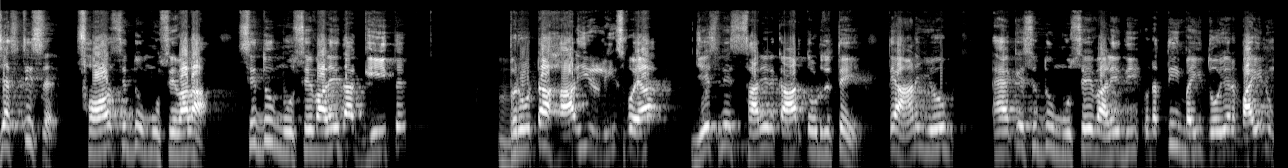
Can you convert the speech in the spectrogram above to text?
ਜਸਟਿਸ ਫॉर ਸਿੱਧੂ ਮੂਸੇਵਾਲਾ। ਸਿੱਧੂ ਮੂਸੇਵਾਲੇ ਦਾ ਗੀਤ ਬਰੋਟਾ ਹਾਲ ਹੀ ਰਿਲੀਜ਼ ਹੋਇਆ, ਜਿਸ ਨੇ ਸਾਰੇ ਰਿਕਾਰਡ ਤੋੜ ਦਿੱਤੇ। ਧਿਆਨਯੋਗ ਹੈ ਕਿ ਸਿੱਧੂ ਮੂਸੇਵਾਲੇ ਦੀ 29 ਮਈ 2022 ਨੂੰ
